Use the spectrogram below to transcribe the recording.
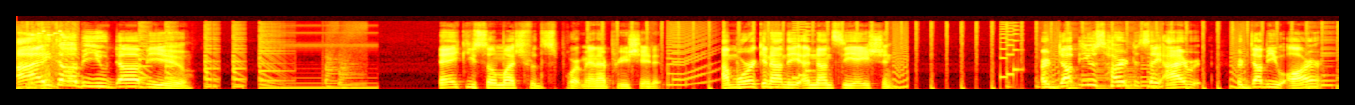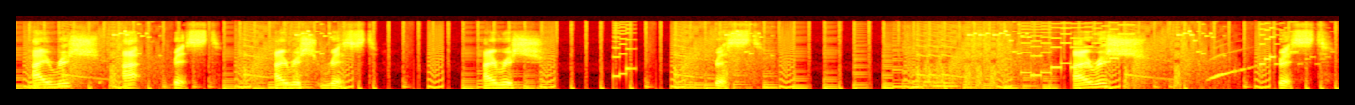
IWW. Thank you so much for the support, man. I appreciate it. I'm working on the enunciation. Are W's hard to say? I or WR? Irish uh, wrist. Irish wrist. Irish wrist. Irish wrist.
